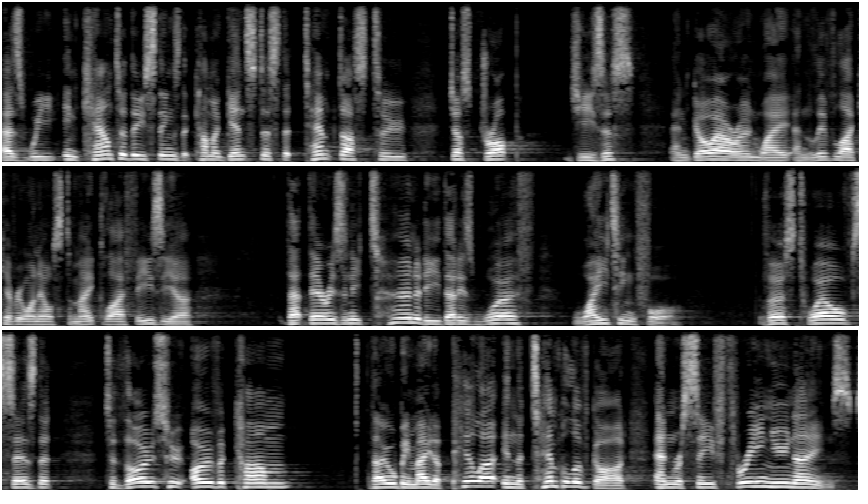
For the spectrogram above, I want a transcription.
as we encounter these things that come against us that tempt us to just drop Jesus and go our own way and live like everyone else to make life easier. That there is an eternity that is worth waiting for. Verse 12 says that to those who overcome, they will be made a pillar in the temple of God and receive three new names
